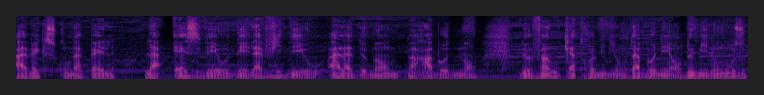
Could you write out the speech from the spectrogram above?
avec ce qu'on appelle la SVOD, la vidéo à la demande par abonnement. De 24 millions d'abonnés en 2011,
